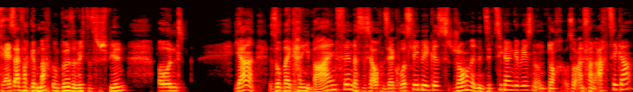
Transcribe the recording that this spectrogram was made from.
der ist einfach gemacht, um Bösewichte zu spielen. Und ja, so bei Kannibalenfilmen, das ist ja auch ein sehr kurzlebiges Genre in den 70ern gewesen und noch so Anfang 80er.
